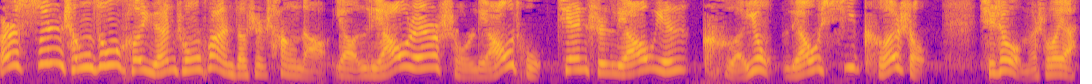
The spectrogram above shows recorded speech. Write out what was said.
而孙承宗和袁崇焕则是倡导要辽人守辽土，坚持辽人可用，辽西可守。其实我们说呀，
